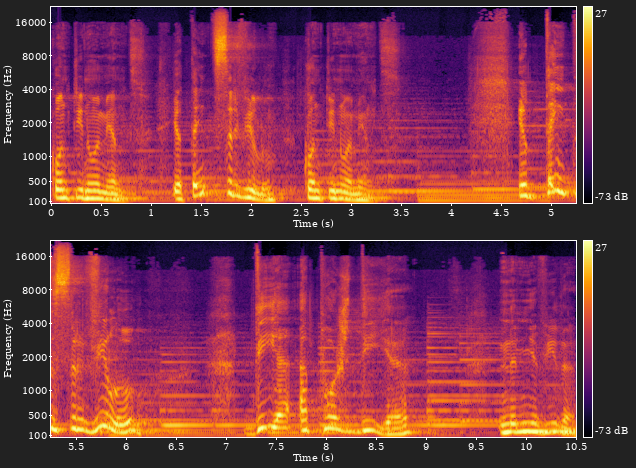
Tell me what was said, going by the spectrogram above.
continuamente. Eu tenho de servi-lo continuamente. Eu tenho de servi-lo dia após dia na minha vida.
